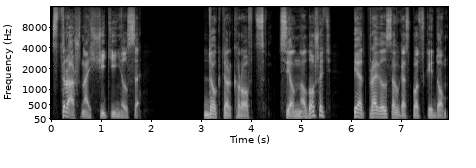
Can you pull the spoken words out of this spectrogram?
страшно ощетинился. Доктор Крофтс сел на лошадь и отправился в господский дом.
